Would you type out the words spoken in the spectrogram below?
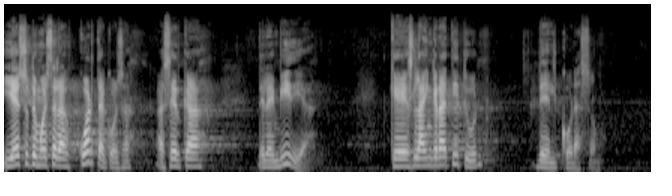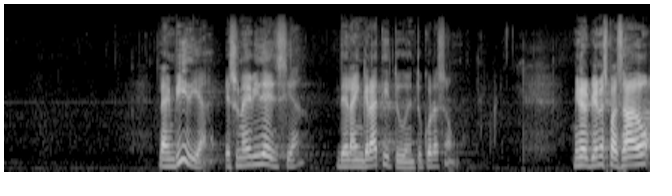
Y eso te muestra la cuarta cosa acerca de la envidia, que es la ingratitud del corazón. La envidia es una evidencia de la ingratitud en tu corazón. Mira, el viernes pasado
